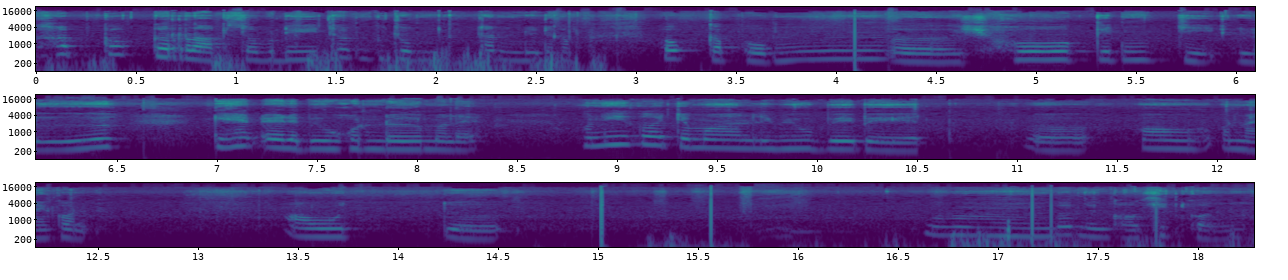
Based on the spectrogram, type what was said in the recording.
นะครับก็กราบสวัสดีท่านผู้ชมทุกท่านด้วยนะครับพบกับผมเอ่อโชเกนจิหรือเกนเอวคนเดิมมาแหละ วันนี้ก็จะมารีวิวเบเบดเอ่อเอาอันไหนก่อน เอาเอ่ออืมแป๊บนึงขอคิดก่อนนะ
